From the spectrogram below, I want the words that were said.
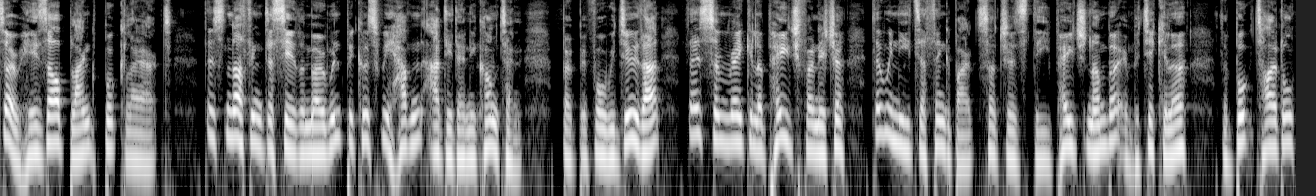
So here's our blank book layout. There's nothing to see at the moment because we haven't added any content, but before we do that, there's some regular page furniture that we need to think about, such as the page number in particular, the book title,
